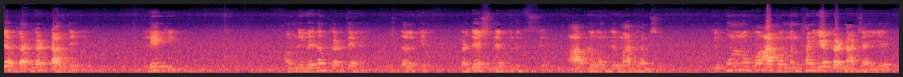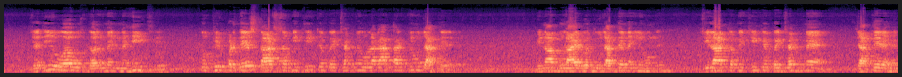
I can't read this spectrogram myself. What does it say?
यह कहकर टालते थे लेकिन हम निवेदन करते हैं उस दल के प्रदेश नेतृत्व से आप लोगों के माध्यम से कि उन लोगों को आत्ममंथन यह करना चाहिए, यदि वह उस दल में नहीं थे तो फिर प्रदेश कार्य समिति के बैठक में वो लगातार क्यों जाते रहे? बिना बुलाए हुए तो जाते नहीं होंगे। जिला कमेटी के बैठक में जाते रहे।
